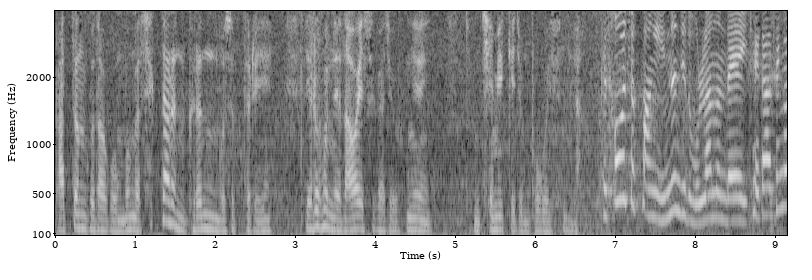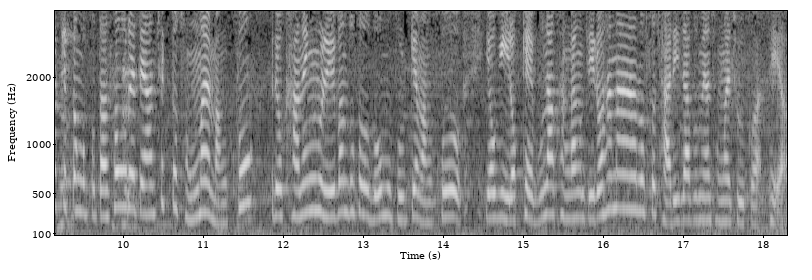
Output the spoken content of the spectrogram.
봤던 곳하고 뭔가 색다른 그런 모습들이 여러 군데 나와 있어가지고 굉장히 좀 재밌게 좀 보고 있습니다. 이렇게 서울 책방이 있는지도 몰랐는데 제가 생각했던 것보다 서울에 대한 책도 정말 많고 그리고 간행물 일반 도서도 너무 볼 게 많고 여기 이렇게 문화 관광지로 하나로서 자리 잡으면 정말 좋을 것 같아요.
